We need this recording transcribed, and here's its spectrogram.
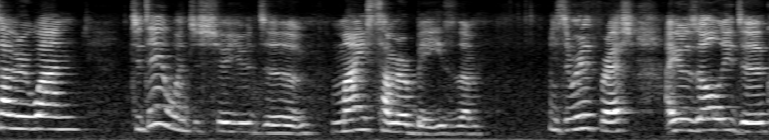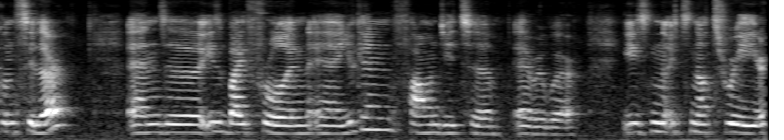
Ciao everyone! Today I want to show you the my summer base. It's really fresh. I use only the concealer and uh, it's by Fraulein. Uh, you can find it uh, everywhere. It's, it's not rare.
